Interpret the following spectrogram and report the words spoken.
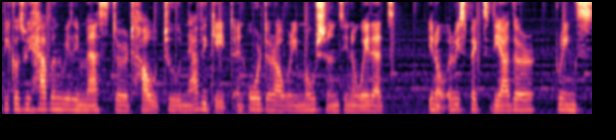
because we haven't really mastered how to navigate and order our emotions in a way that, you know, respects the other, brings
